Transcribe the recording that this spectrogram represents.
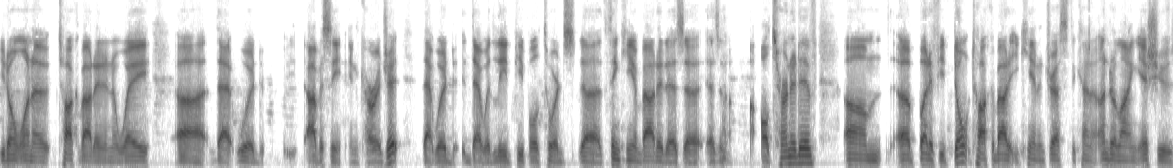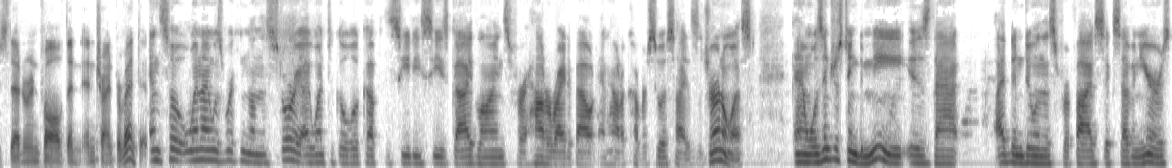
you don't want to talk about it in a way uh, that would obviously encourage it. That would that would lead people towards uh, thinking about it as a as an alternative. Um, uh, but if you don't talk about it, you can't address the kind of underlying issues that are involved and, and try and prevent it. And so when I was working on this story, I went to go look up the CDC's guidelines for how to write about and how to cover suicide as a journalist. And what was interesting to me is that I've been doing this for five, six, seven years,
